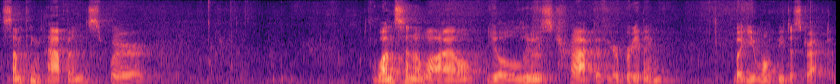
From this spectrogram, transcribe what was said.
something happens where once in a while you'll lose track of your breathing, but you won't be distracted.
